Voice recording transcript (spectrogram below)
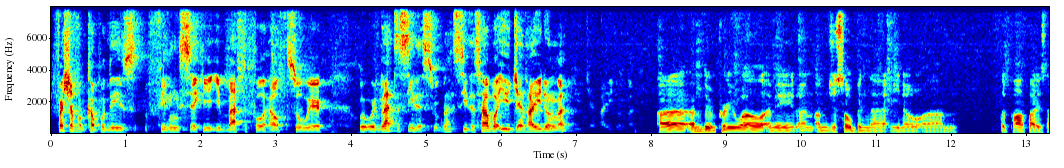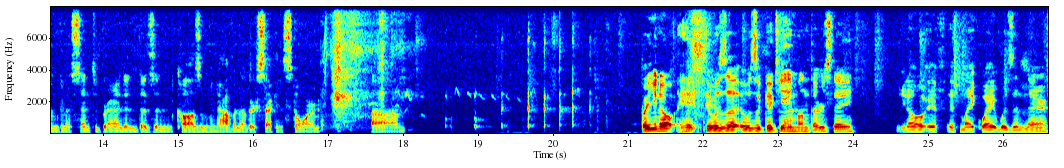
fresh off a couple days feeling sick, you, you're back to full health. So we're, we're we're glad to see this. We're glad to see this. How about you, Jen? How are you doing, man? Uh, I'm doing pretty well. I mean, I'm I'm just hoping that you know um, the Popeyes I'm gonna send to Brandon doesn't cause him to have another second storm. Um, but you know, hey, it was a it was a good game on Thursday. You know, if if Mike White was in there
